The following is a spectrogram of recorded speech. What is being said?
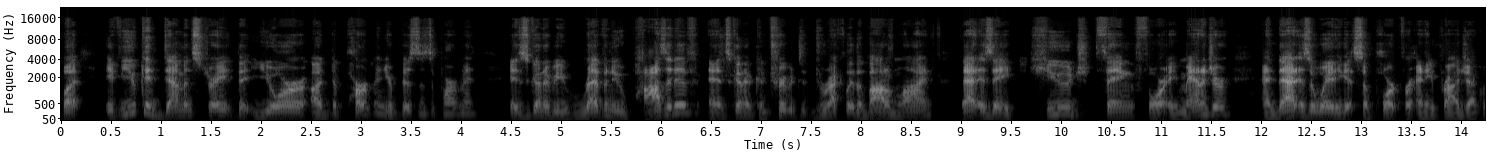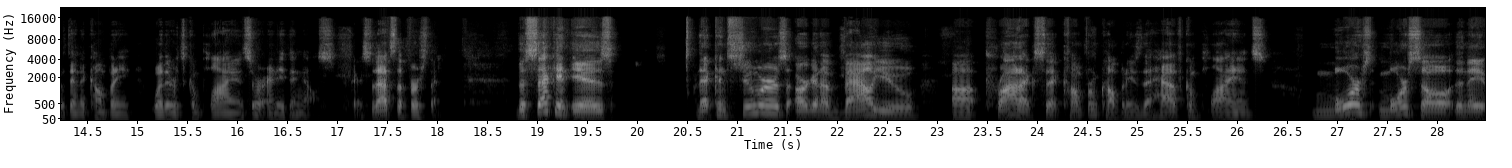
but if you can demonstrate that your uh, department, your business department, is going to be revenue positive and it's going to contribute directly to the bottom line, that is a huge thing for a manager. And that is a way to get support for any project within a company, whether it's compliance or anything else. Okay, so that's the first thing. The second is that consumers are going to value uh, products that come from companies that have compliance more more so than they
